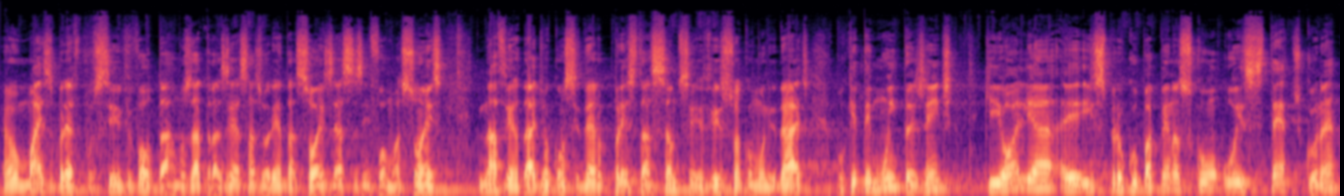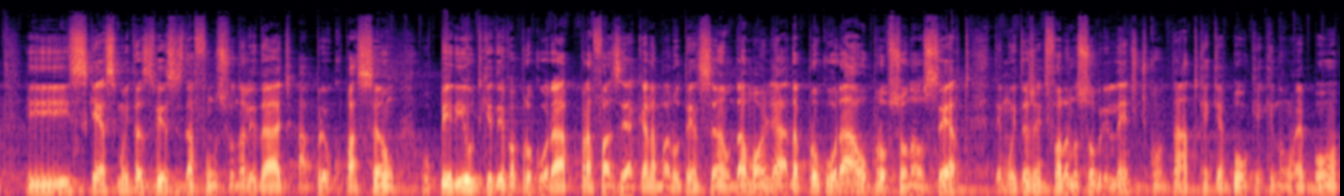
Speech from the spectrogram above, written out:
é, o mais breve possível, voltarmos a trazer essas orientações, essas informações. Na verdade, eu considero prestação de serviço à comunidade, porque tem muita gente que olha e se preocupa apenas com o estético, né? E esquece muitas vezes da funcionalidade, a preocupação, o período que deva procurar para fazer aquela manutenção, dar uma olhada, procurar o profissional certo. Tem muita gente falando sobre lente de contato, o que é, que é bom, o que, é que não é bom,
